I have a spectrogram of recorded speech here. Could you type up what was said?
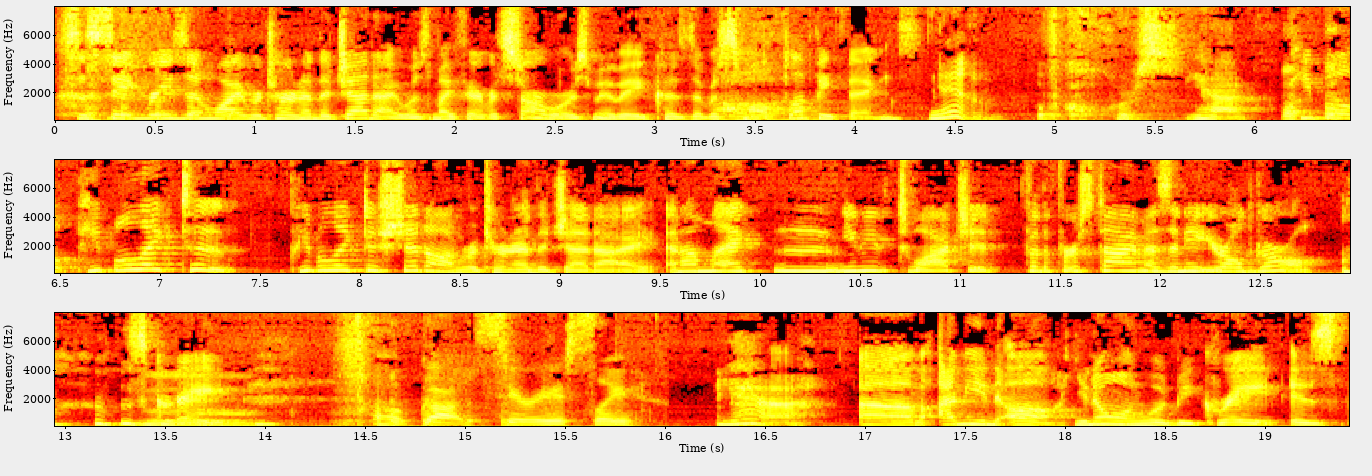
It's the same reason why Return of the Jedi was my favorite Star Wars movie because there was small Ah. fluffy things. Yeah. of course. Yeah, people people like to people like to shit on Return of the Jedi, and I'm like, mm, you need to watch it for the first time as an eight year old girl. it was great. Mm. Oh God, seriously. Yeah. Um, I mean, oh, you know, one would be great is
